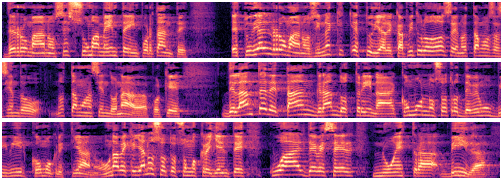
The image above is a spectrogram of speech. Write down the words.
de Romanos es sumamente importante. Estudiar el Romanos, si no es que estudiar el capítulo 12, no estamos haciendo, no estamos haciendo nada, porque delante de tan gran doctrina, ¿cómo nosotros debemos vivir como cristianos? Una vez que ya nosotros somos creyentes, ¿cuál debe ser nuestra vida?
